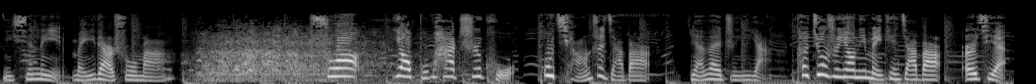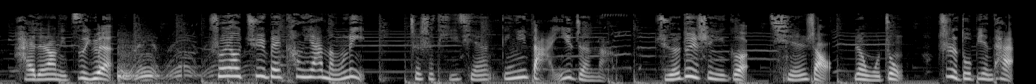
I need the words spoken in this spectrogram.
你心里没一点数吗？说要不怕吃苦，不强制加班，言外之意呀，他就是要你每天加班，而且还得让你自愿。说要具备抗压能力，这是提前给你打一针呐。绝对是一个钱少任务重、制度变态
